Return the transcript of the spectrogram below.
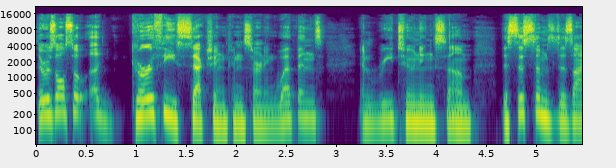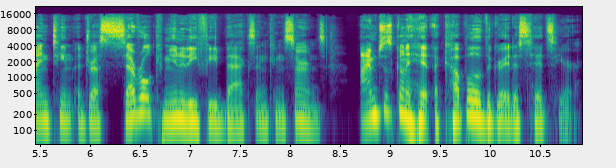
There was also a girthy section concerning weapons and retuning some. The systems design team addressed several community feedbacks and concerns. I'm just going to hit a couple of the greatest hits here.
